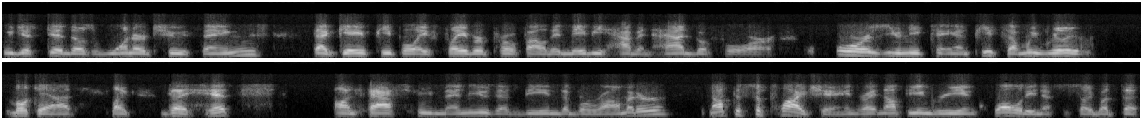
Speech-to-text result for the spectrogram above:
we just did those one or two things that gave people a flavor profile they maybe haven't had before or is unique to And pizza. And we really look at like the hits on fast food menus as being the barometer, not the supply chain, right? Not the ingredient quality necessarily, but the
